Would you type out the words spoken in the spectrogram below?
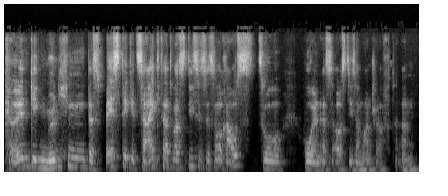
Köln gegen München das Beste gezeigt hat, was diese Saison rauszuholen ist aus dieser Mannschaft. Ähm,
